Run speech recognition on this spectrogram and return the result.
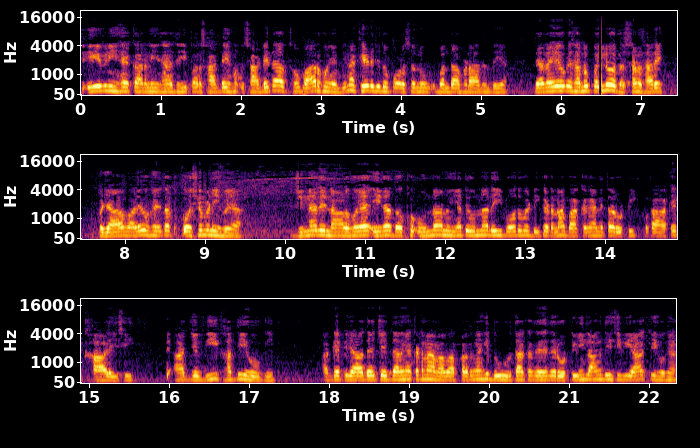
ਤੇ ਇਹ ਵੀ ਨਹੀਂ ਹੈ ਕਰ ਨਹੀਂ ਪਰ ਸਾਡੇ ਸਾਡੇ ਤਾਂ ਹੱਥੋਂ ਬਾਹਰ ਹੋ ਜਾਂਦੀ ਨਾ ਖੇਡ ਜਦੋਂ ਪੁਲਿਸ ਨੂੰ ਬੰਦਾ ਫੜਾ ਦਿੰਦੇ ਆ। ਜਾਂ ਇਹ ਹੋਵੇ ਸਾਨੂੰ ਪਹਿਲੋਂ ਦੱਸਣ ਸਾਰੇ, ਪੰਜਾਬ ਵਾਲੇ ਹੋਏ ਤੱਕ ਕੁਝ ਵੀ ਨਹੀਂ ਹੋਇਆ। ਜਿਨ੍ਹਾਂ ਦੇ ਨਾਲ ਹੋਇਆ ਇਹਦਾ ਦੁੱਖ ਉਹਨਾਂ ਨੂੰ ਹੀ ਆ ਤੇ ਉਹਨਾਂ ਲਈ ਬਹੁਤ ਵੱਡੀ ਘਟਨਾ, ਬਾਕੀਆਂ ਨੇ ਤਾਂ ਰੋਟੀ ਪਕਾ ਕੇ ਖਾ ਲਈ ਸੀ ਤੇ ਅੱਜ ਵੀ ਖਾਧੀ ਹੋਊਗੀ। ਅੱਗੇ ਪੰਜਾਬ ਦੇ ਵਿੱਚ ਇਦਾਂ ਦੀਆਂ ਘਟਨਾਵਾਂ ਵਾਪਰਦੀਆਂ ਕਿ ਦੂਰ ਤੱਕ ਕਿਸੇ ਦੇ ਰੋਟੀ ਨਹੀਂ ਲੰਘਦੀ ਸੀ ਵੀ ਆਹ ਕੀ ਹੋ ਗਿਆ।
